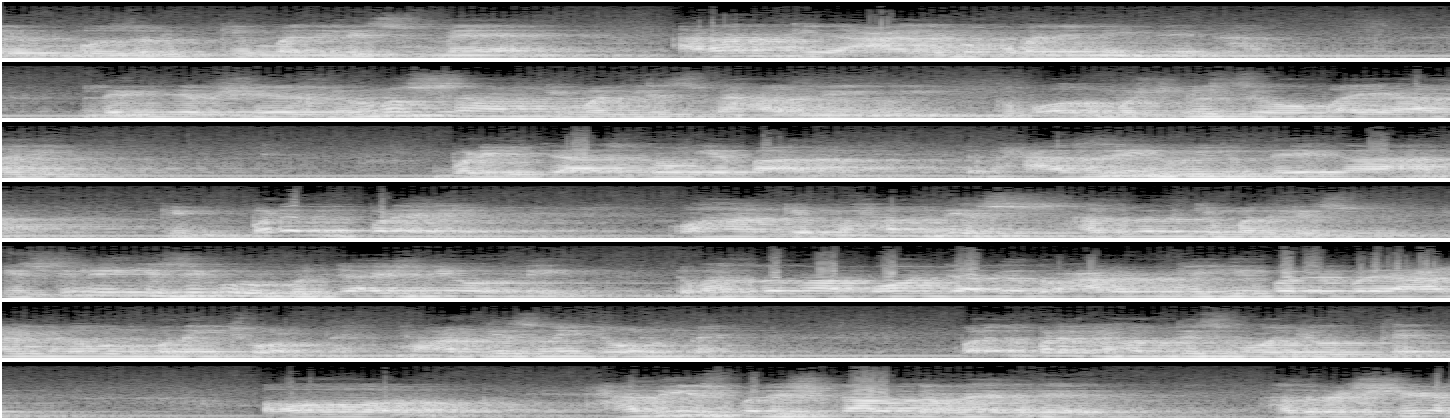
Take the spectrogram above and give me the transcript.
کے بزرگ کی مجلس میں عرب کے عالموں کو میں نے نہیں دیکھا۔ لیکن جب شیخ یونس صاحب کی مجلس میں حاضری ہوئی تو بہت مشکل سے ہو پائی حاضری۔ بڑی اجازتوں کے بعد جب حاضری ہوئی تو دیکھا کہ بڑے بڑے وہاں کے محدث حضرت کی مجلس میں، اس لیے کسی کو گنجائش نہیں ہوتی۔ جب حضرت وہاں پہنچ جاتے تو عرب کے ہی بڑے بڑے عالم لوگ ان کو نہیں چھوڑتے، محدث نہیں چھوڑتے۔ بڑے بڑے محدث موجود تھے۔ اور حدیث پر اشکال کر رہے تھے۔ حضرت شیخ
